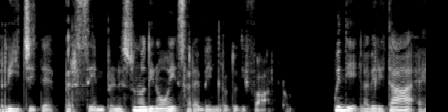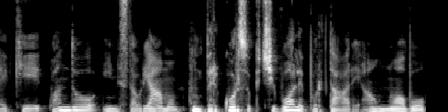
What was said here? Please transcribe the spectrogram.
rigide per sempre, nessuno di noi sarebbe in grado di farlo. Quindi la verità è che quando instauriamo un percorso che ci vuole portare a un nuovo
